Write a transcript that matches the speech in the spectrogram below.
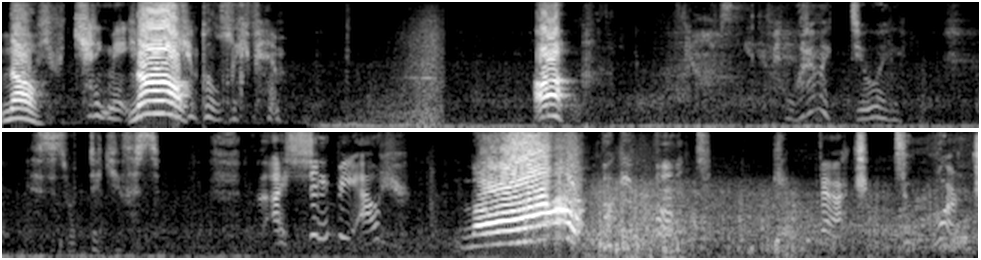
No. You're kidding me. No! I can't believe him. Oh! What am I doing? This is ridiculous. I shouldn't be out here. No! Fucking fault. Get back to work.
